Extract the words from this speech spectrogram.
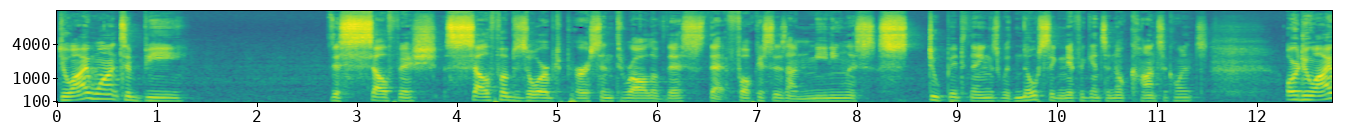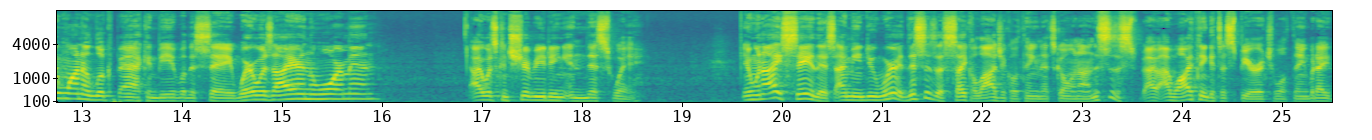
do I want to be this selfish, self absorbed person through all of this that focuses on meaningless, stupid things with no significance and no consequence? Or do I want to look back and be able to say, where was I in the war, man? I was contributing in this way. And when I say this, I mean, dude, we're, this is a psychological thing that's going on. This is, a, I, well, I think it's a spiritual thing, but I,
